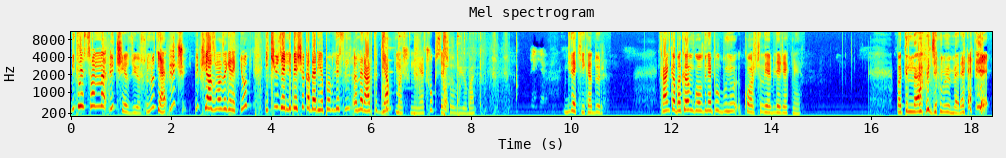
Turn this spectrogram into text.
bir de sonra 3 yazıyorsunuz. Yani 3 3 yazmanıza gerek yok. 255'e kadar yapabilirsiniz. Ömer artık yapma şunu ya. Çok ses oluyor bak. Bir dakika dur. Kanka bakalım Golden Apple bunu korçulayabilecek mi? Bakın ne yapacağım Ömer'e.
